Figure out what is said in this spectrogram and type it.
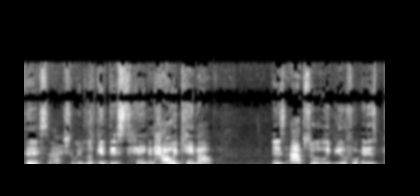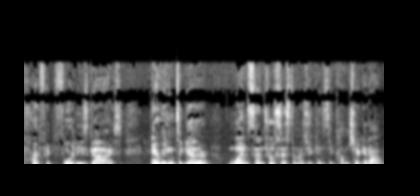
this, actually. Look at this tank and how it came out. It is absolutely beautiful. It is perfect for these guys. Everything together, one central system. As you can see, come check it out.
